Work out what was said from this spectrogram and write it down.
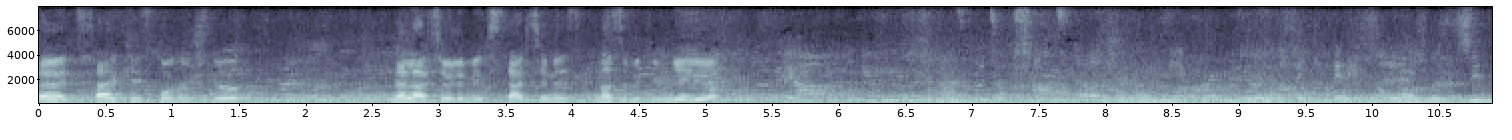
Evet herkes konuştu. Neler söylemek istersiniz? Nasıl bir film geliyor? Ya aslında çok şanslı olduğum bir ekiplerin olmamız için.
